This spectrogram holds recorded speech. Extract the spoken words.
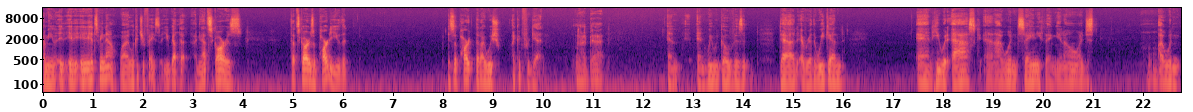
I mean, it, it, it, hits me now when I look at your face. You've got that. I mean, that scar is that scar is a part of you that is a part that I wish I could forget. I bet. And and we would go visit Dad every other weekend, and he would ask, and I wouldn't say anything. You know, I just mm-hmm. I wouldn't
